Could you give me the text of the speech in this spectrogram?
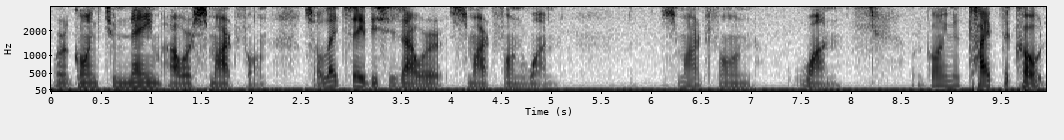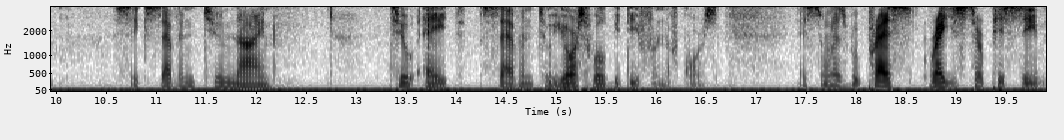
we're going to name our smartphone. So let's say this is our smartphone 1 smartphone 1 we're going to type the code 6729 2872 yours will be different of course. As soon as we press register PC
